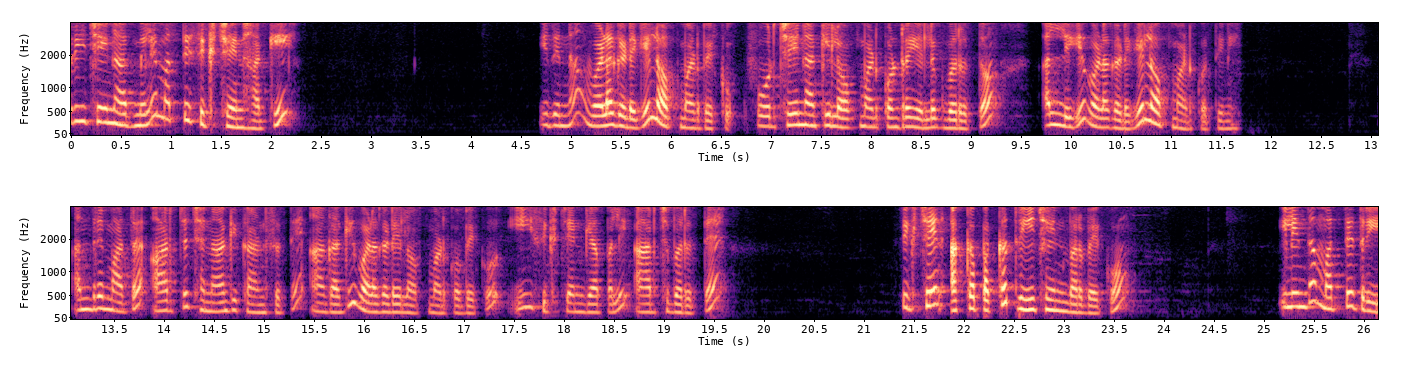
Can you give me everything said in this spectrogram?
ತ್ರೀ ಚೈನ್ ಆದಮೇಲೆ ಮತ್ತೆ ಸಿಕ್ಸ್ ಚೈನ್ ಹಾಕಿ ಇದನ್ನು ಒಳಗಡೆಗೆ ಲಾಕ್ ಮಾಡಬೇಕು. ಫೋರ್ ಚೈನ್ ಹಾಕಿ ಲಾಕ್ ಮಾಡಿಕೊಂಡ್ರೆ ಎಲ್ಲಿಗೆ ಬರುತ್ತೋ ಅಲ್ಲಿಗೆ ಒಳಗಡೆಗೆ ಲಾಕ್ ಮಾಡ್ಕೋತೀನಿ. ಅಂದರೆ ಮಾತ್ರ ಆರ್ಚ್ ಚೆನ್ನಾಗಿ ಕಾಣಿಸುತ್ತೆ, ಹಾಗಾಗಿ ಒಳಗಡೆ ಲಾಕ್ ಮಾಡ್ಕೋಬೇಕು. ಈ ಸಿಕ್ಸ್ ಚೈನ್ ಗ್ಯಾಪಲ್ಲಿ ಆರ್ಚ್ ಬರುತ್ತೆ. ಸಿಕ್ಸ್ ಚೈನ್ ಅಕ್ಕಪಕ್ಕ ತ್ರೀ ಚೈನ್ ಬರಬೇಕು. ಇಲ್ಲಿಂದ ಮತ್ತೆ ತ್ರೀ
